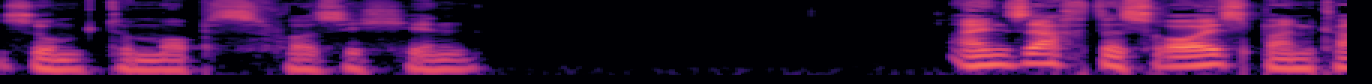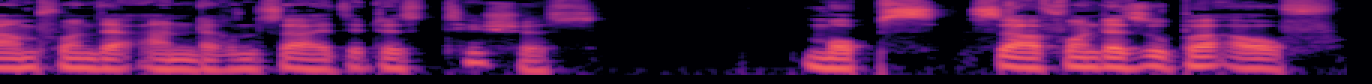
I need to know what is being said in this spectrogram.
summte Mops vor sich hin. Ein sachtes Räuspern kam von der anderen Seite des Tisches. Mops sah von der Suppe auf.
